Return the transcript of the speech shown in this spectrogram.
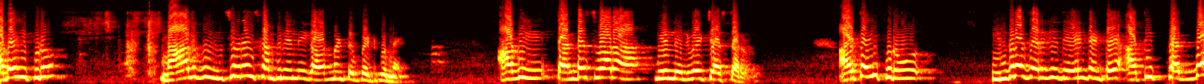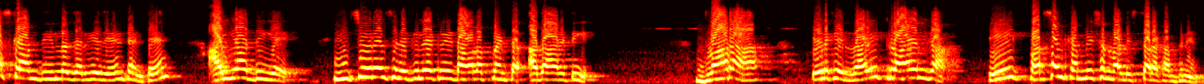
అదే ఇప్పుడు నాలుగు ఇన్సూరెన్స్ కంపెనీలు ఈ గవర్నమెంట్ పెట్టుకున్నాయి. అవి టెండర్స్ ద్వారా వీళ్ళు ఎలివేట్ చేస్తారు. అయితే ఇప్పుడు ఇందులో జరిగేది ఏంటంటే అతి పెద్ద స్కామ్ దీనిలో జరిగేది ఏంటంటే IRDA insurance regulatory development authority ద్వారా వీళ్ళకి రైట్ రాయల్గా ఎయిట్ పర్సెంట్ కమిషన్ వాళ్ళు ఇస్తారు ఆ కంపెనీలు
